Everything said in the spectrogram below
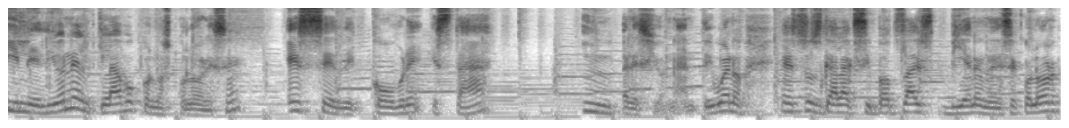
y le dio en el clavo con los colores. ¿eh? Ese de cobre está impresionante. Y bueno, estos Galaxy Buds Live vienen en ese color.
